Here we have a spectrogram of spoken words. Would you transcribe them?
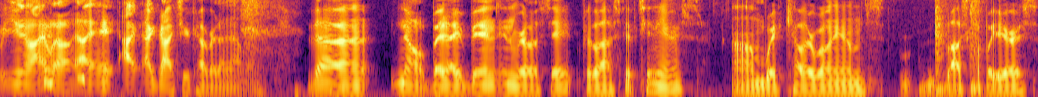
you know, I will. I, I I got you covered on that one. The no, but I've been in real estate for the last fifteen years um, with Keller Williams last couple of years,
